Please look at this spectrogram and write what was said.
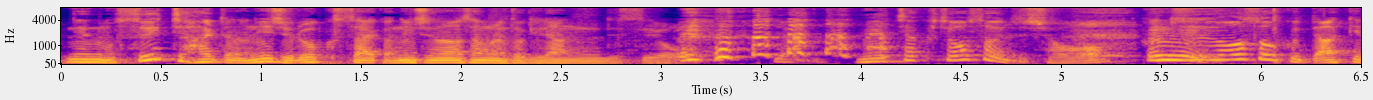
で、でもスイッチ入ったのは26歳か27歳ぐらいの時なんですよ。いや、めちゃくちゃ遅いでしょ？普通は遅くて諦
